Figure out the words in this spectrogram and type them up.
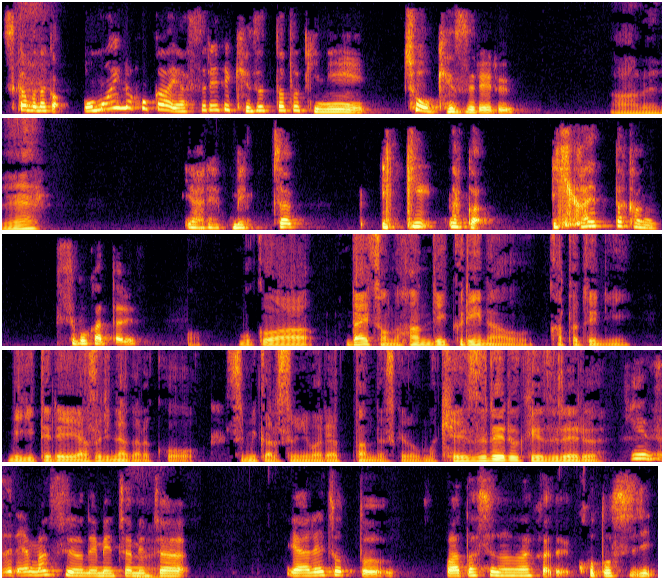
しかもなんか思いのほかヤスリで削った時に超削れる。あれね。いや、あれめっちゃ生き、なんか生き返った感すごかったです。僕はダイソンのハンディクリーナーを片手に右手でやすりながらこう、隅から隅までやったんですけど、まあ、削れる削れる。削れますよね、めちゃめちゃ。、はいや、あれちょっと私の中で今年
